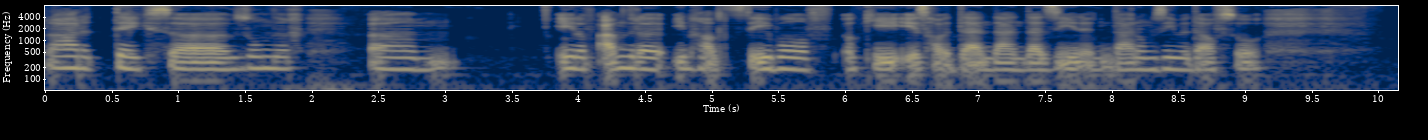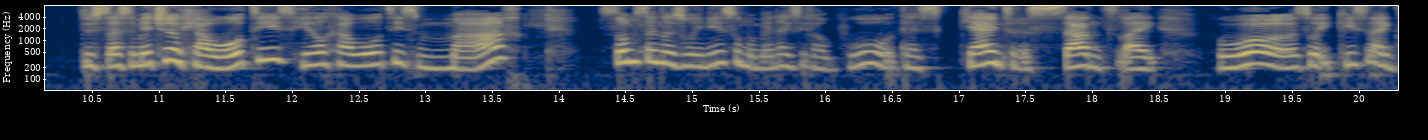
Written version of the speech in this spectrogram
rare tekst uh, zonder um, een of andere inhoudsstable of oké, okay, eerst gaan we dat en dat en dat zien en daarom zien we dat of zo. Dus dat is een beetje chaotisch, heel chaotisch, maar soms zijn er zo ineens zo'n momenten dat je zegt van wow, dat is kei interessant. Like, wow, zo, ik wist dat ik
